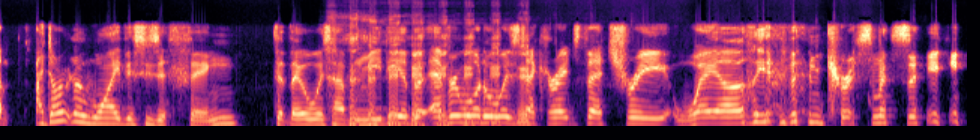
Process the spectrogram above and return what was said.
um, i don't know why this is a thing that they always have in media but everyone always decorates their tree way earlier than christmas eve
